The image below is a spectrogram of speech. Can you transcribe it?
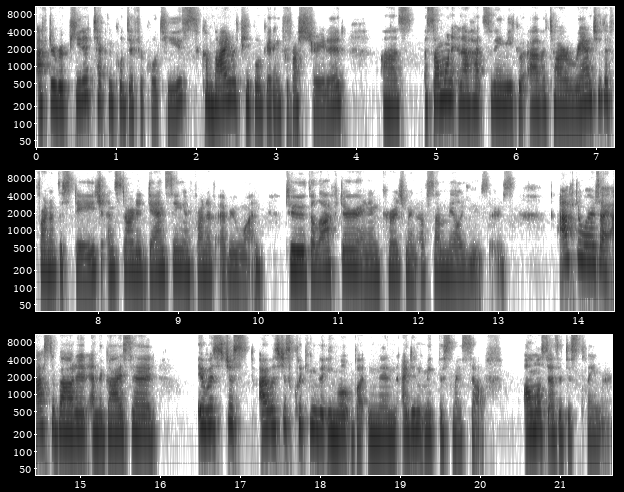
After repeated technical difficulties, combined with people getting frustrated, uh, someone in a Hatsune Miku avatar ran to the front of the stage and started dancing in front of everyone to the laughter and encouragement of some male users. Afterwards, I asked about it and the guy said, it was just, I was just clicking the emote button and I didn't make this myself, almost as a disclaimer.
